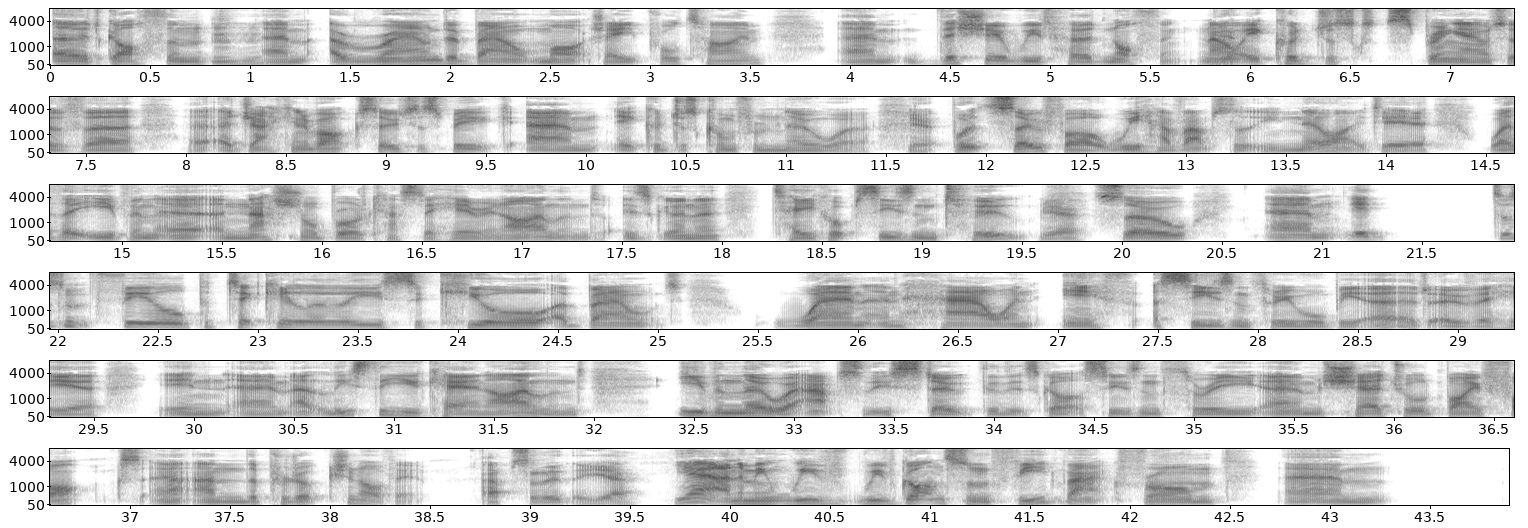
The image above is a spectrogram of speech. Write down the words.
Erd Gotham mm-hmm. um, around about March, April time. Um, this year we've heard nothing. Now it could just spring out of uh, a jack in a box, so to speak. Um, it could just come from nowhere. But so far we have absolutely no idea whether even a, a national broadcaster here in Ireland is going to take up season two. Yeah. So um, it doesn't feel particularly secure about when and how and if a season three will be aired over here in um, at least the UK and Ireland. Even though we're absolutely stoked that it's got season three um, scheduled by Fox uh, and the production of it. Absolutely, yeah. Yeah, and I mean we've we've gotten some feedback from um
